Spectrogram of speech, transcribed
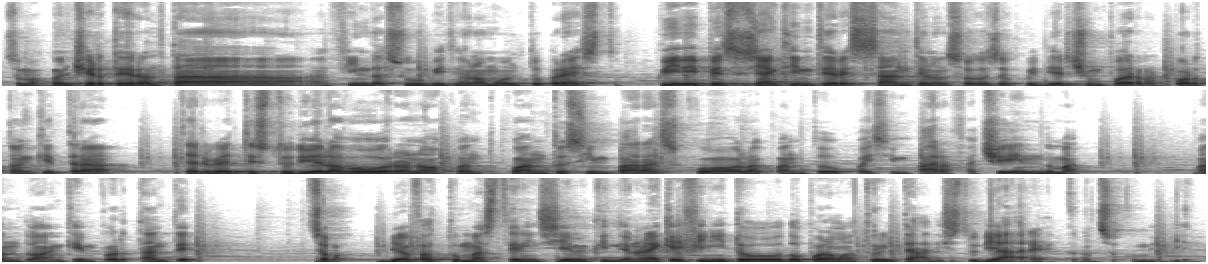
insomma, con certe realtà fin da subito, no? molto presto. Quindi penso sia anche interessante, non so cosa puoi dirci, un po' il rapporto anche tra, tra studio e lavoro, no? Quanto, quanto si impara a scuola, quanto poi si impara facendo, ma quanto anche è importante insomma, abbiamo fatto un master insieme, quindi non è che hai finito dopo la maturità di studiare, ecco, non so come dire.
